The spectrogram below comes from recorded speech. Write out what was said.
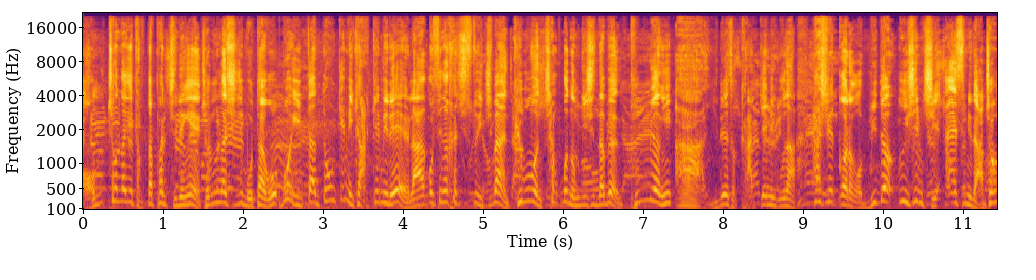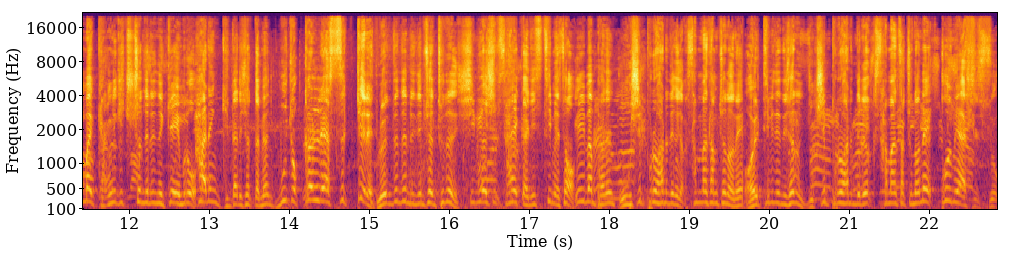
엄청나게 답답한 진행에 적응하시지 못하고 뭐 일단 똥게임이 갓게임이래 라고 생각하실 수도 있지만 그 부분 참고 넘기신다면 분명히 아 이래서 갓게임이구나 하실 거라고 믿어 의심치 않습니다. 정말 강력히 추천드리는 게임으로 할인 기다리셨다면 무조건 기릿 레드드 리뎀션 2는 12월 14일까지 스팀에서 일반판은 50% 할인된 가격 33,000원에 얼티밋 에디션은 60% 할인된 가격 44,000원에 구매하실 수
